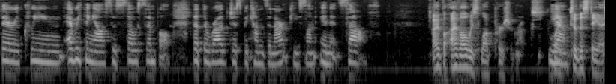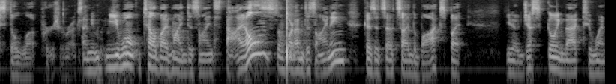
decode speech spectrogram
very clean. Everything else is so simple that the rug just becomes an art piece on in itself. I've I've always loved Persian rugs. Yeah. Like to this day I still love Persian rugs. I mean, you won't tell by my design styles of what I'm designing because it's outside the box, but you know, just going back to when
